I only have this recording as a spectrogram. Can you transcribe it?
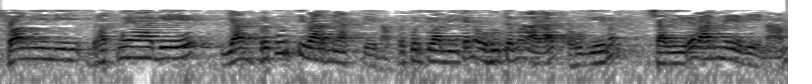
ස්වාමීනි භක්මයාගේ යම් ප්‍රකෘති වර්ණයක් තියෙනවා ප්‍රකෘති වර්ණය කියන්නේ ඔහුටම ආයත් ඔහුගේම ශරීර වර්ණය වෙනම්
